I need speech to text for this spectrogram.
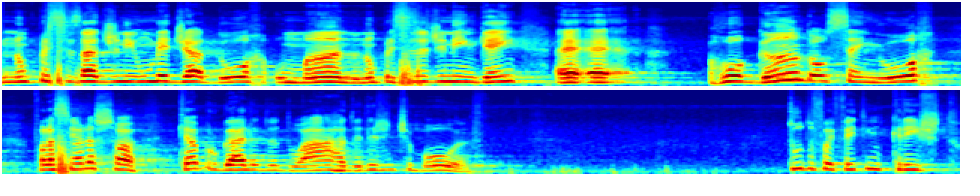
não precisar de nenhum mediador humano, não precisa de ninguém é, é, rogando ao Senhor, falar assim, olha só, quebra o galho do Eduardo, ele é gente boa. Tudo foi feito em Cristo.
